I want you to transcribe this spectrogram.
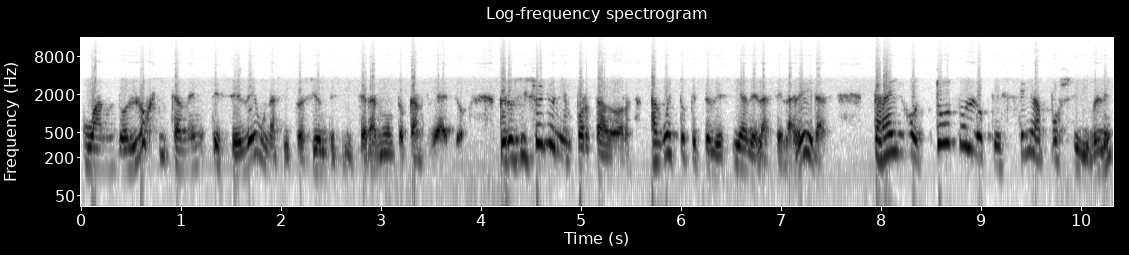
cuando lógicamente se dé una situación de sinceramiento cambiario. Pero si soy un importador, hago esto que te decía de las heladeras, traigo todo lo que sea posible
